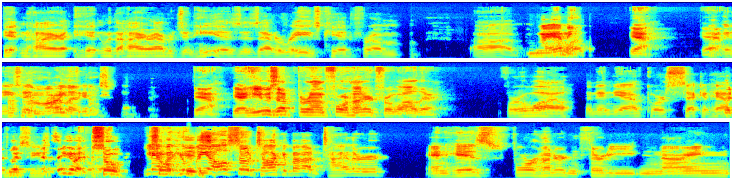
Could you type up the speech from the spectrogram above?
hitting higher hitting with a higher average than he is is that Arraez kid from uh Miami. Yeah, yeah, and he's in the Marlins. Yeah, yeah, he was up around 400 for a while there for a while, and then yeah, of course, second half but, of the season. Think of it. So yeah, so but can we also talk about Tyler and his 439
